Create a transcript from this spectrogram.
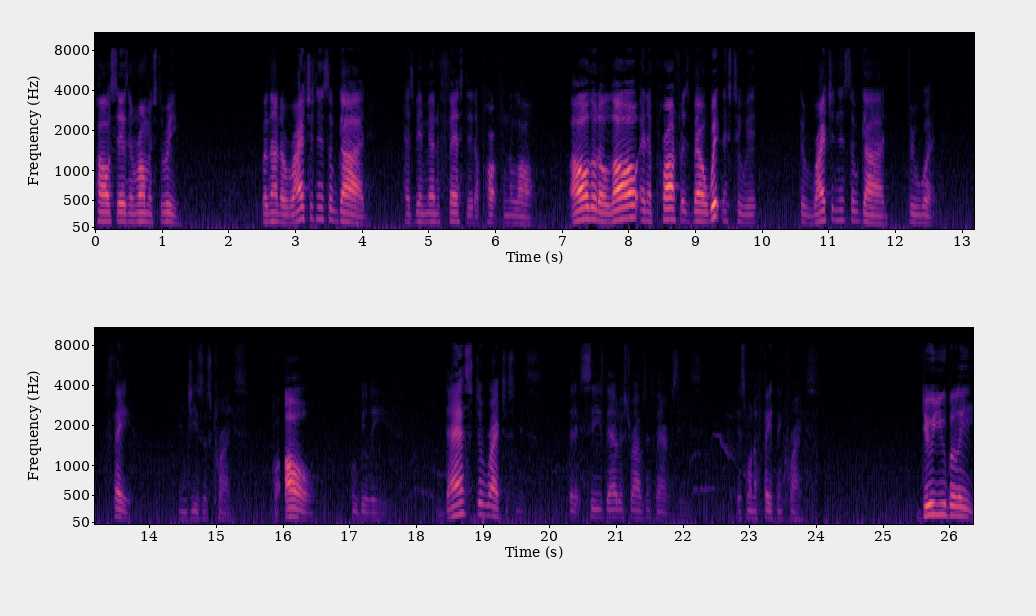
Paul says in Romans 3 But now the righteousness of God has been manifested apart from the law. Although the law and the prophets bear witness to it, the righteousness of God through what? Faith in Jesus Christ for all who believe. That's the righteousness that exceeds that of the scribes and Pharisees. It's one of faith in Christ. Do you believe?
